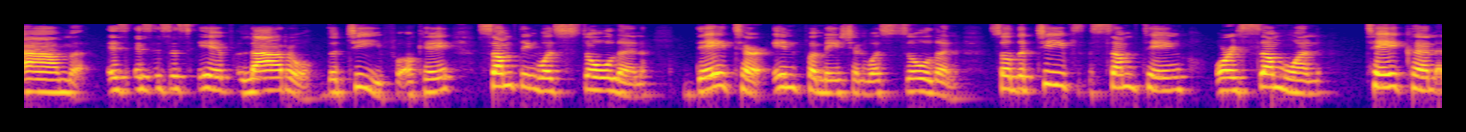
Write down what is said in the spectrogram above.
um, it's, it's, as if Laro, the thief, okay, something was stolen, data, information was stolen. So the thief, something or someone taken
